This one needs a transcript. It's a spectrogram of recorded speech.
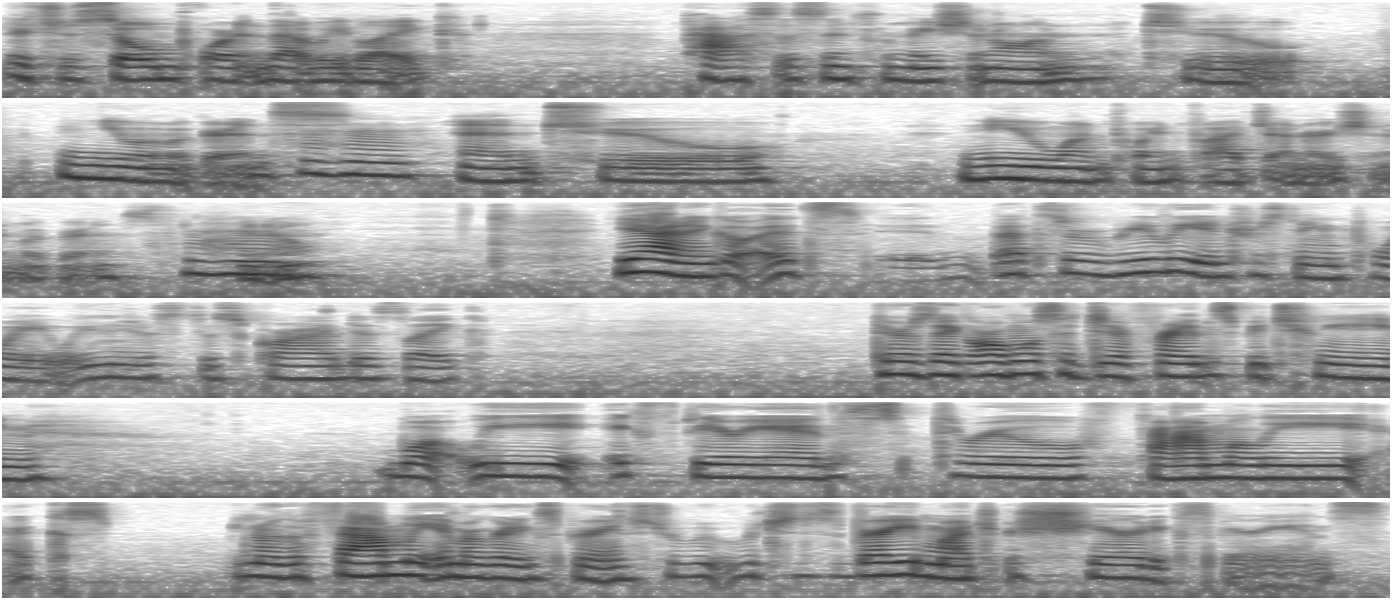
it's just so important that we like pass this information on to new immigrants mm-hmm. and to new 1.5 generation immigrants you mm-hmm. know Yeah, and I go. It's that's a really interesting point. What you just described is like there's like almost a difference between what we experienced through family, ex, you know, the family immigrant experience, which is very much a shared experience,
